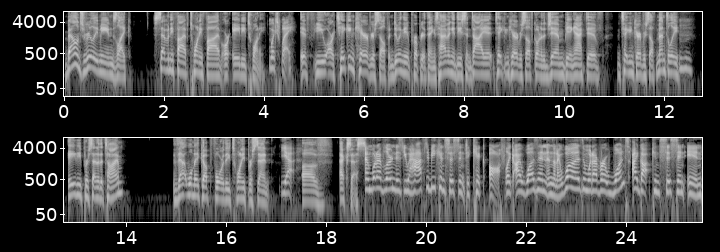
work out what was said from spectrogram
Balance really means like 75 25 or 80 20 Which way? if you are taking care of yourself and doing the appropriate things, having a decent diet, taking care of yourself, going to the gym, being active, taking care of yourself mentally, Mm-hmm. 80% of the time, that will make up for the 20% Yeah. of excess. And what I've learned is you have to be consistent to kick off. Like I wasn't and then I was and whatever. Once I got consistent in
